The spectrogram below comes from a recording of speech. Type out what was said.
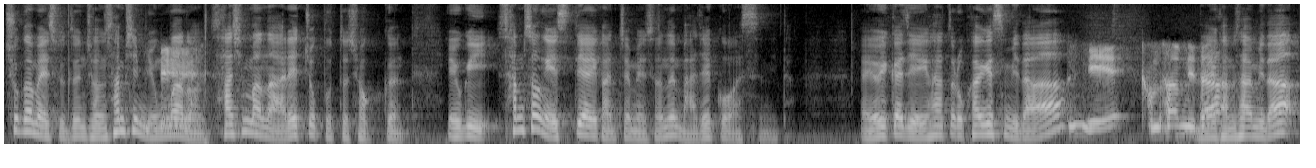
추가 매수든 저는 36만 원, 네. 40만 원 아래쪽부터 접근. 여기 삼성 SDI 관점에서는 맞을 것 같습니다. 네, 여기까지 얘기하도록 하겠습니다. 예, 감사합니다. 네, 감사합니다.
